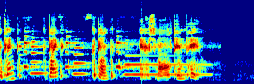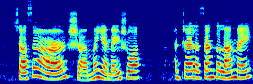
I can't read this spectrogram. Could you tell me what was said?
kaplink, kaplank, kaplunk, in her small tin pail. 小塞尔什么也没说，他摘了三个蓝莓，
